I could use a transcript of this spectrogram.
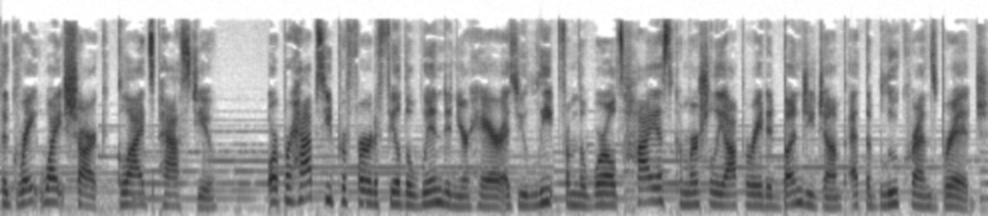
the great white shark, glides past you. Or perhaps you'd prefer to feel the wind in your hair as you leap from the world's highest commercially operated bungee jump at the Bloukrans Bridge.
